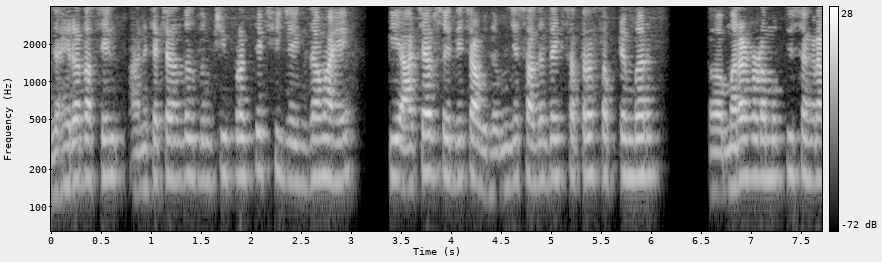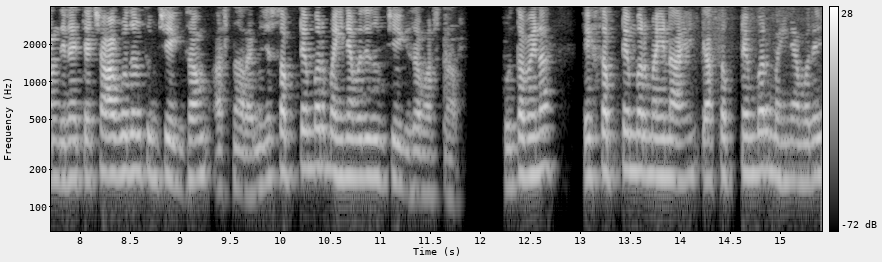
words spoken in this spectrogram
जाहिरात असेल. आणि त्याच्यानंतर तुमची प्रत्यक्षी जी एक्झाम आहे ती आचारसंहितेच्या अगोदर म्हणजे साधारणतः एक सतरा सप्टेंबर मराठवाडा मुक्ती संग्राम दिन आहे. त्याच्या अगोदर तुमची एक्झाम असणार आहे. म्हणजे सप्टेंबर महिन्यामध्ये तुमची एक्झाम असणार. कोणता महिना? एक सप्टेंबर महिना आहे. या सप्टेंबर महिन्यामध्ये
